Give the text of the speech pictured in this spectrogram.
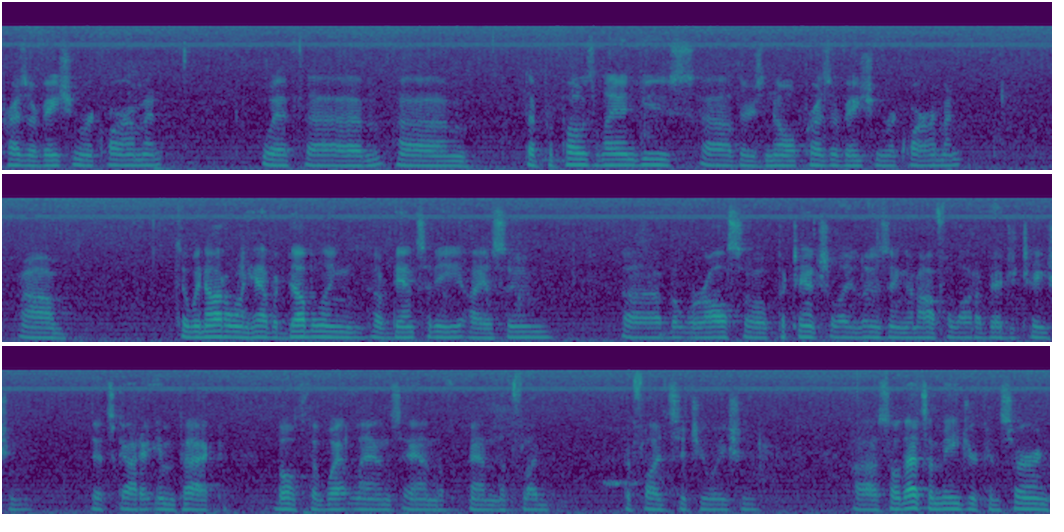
preservation requirement. With, um, um, the proposed land use, uh, there's no preservation requirement. Um, so we not only have a doubling of density, I assume, uh, but we're also potentially losing an awful lot of vegetation that's gotta impact both the wetlands and, the- and the flood, the flood situation. Uh, so that's a major concern.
